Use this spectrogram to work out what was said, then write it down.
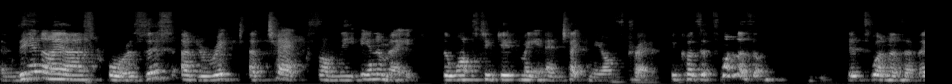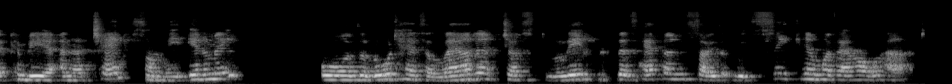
And then I ask, or is this a direct attack from the enemy that wants to get me and take me off track? Because it's one of them. It's one of them. It can be an attack from the enemy, or the Lord has allowed it. Just let this happen so that we seek Him with our whole heart.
